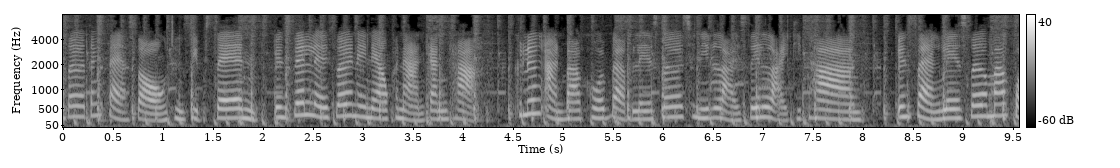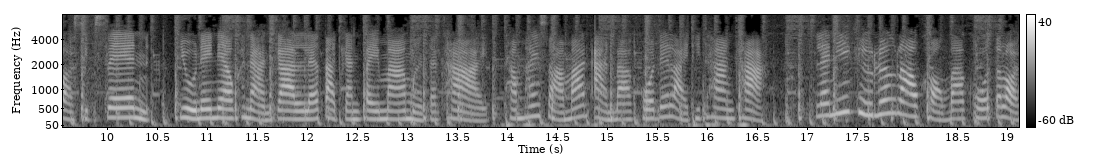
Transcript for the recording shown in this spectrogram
เซอร์ตั้งแต่ 2 ถึง 10 เส้น เป็นเส้นเลเซอร์ในแนวขนานกันค่ะ เครื่องอ่านบาร์โค้ดแบบเลเซอร์ชนิดหลายเส้นหลายทิศทาง เป็นแสงเลเซอร์มากกว่า 10 เส้น อยู่ในแนวขนานกันและตัดกันไปมาเหมือนตะข่ายทำให้สามารถอ่านบาร์โค้ดได้หลายทิศทางค่ะ และนี่คือเรื่องราวของบาร์โค้ดตลอด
